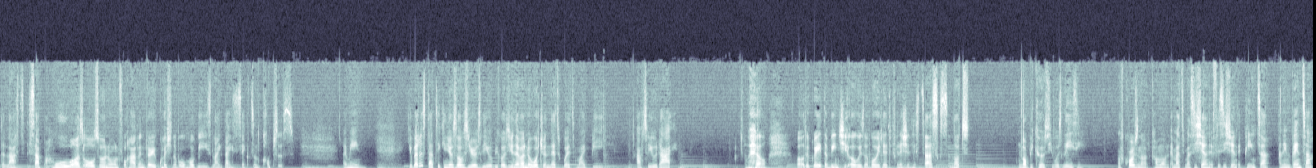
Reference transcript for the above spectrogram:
The Last Supper, who was also known for having very questionable hobbies like dissecting corpses. I mean, you better start taking yourself seriously oh, because you never know what your net worth might be after you die. Well, well, the great Da Vinci always avoided finishing his tasks, not not because he was lazy. Of course not. Come on, a mathematician, a physician, a painter, an inventor,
